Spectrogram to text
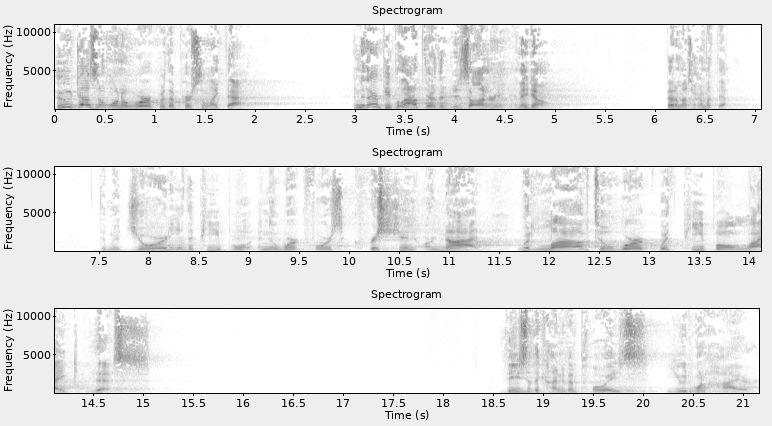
Who doesn't want to work with a person like that? And there are people out there that are dishonoring, and they don't. But I'm not talking about them. The majority of the people in the workforce, Christian or not, would love to work with people like this. These are the kind of employees you would want to hire.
